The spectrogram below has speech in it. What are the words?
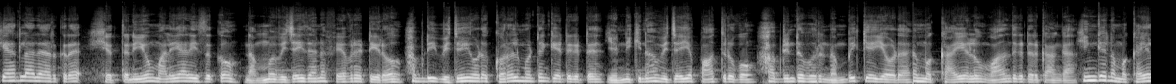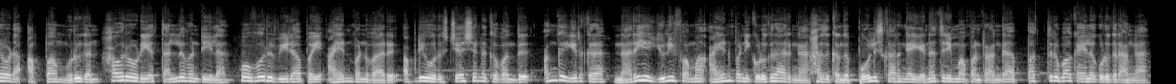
கேரளால இருக்கிற எத்தனையோ மலையாளிஸுக்கும் நம்ம விஜய் தானே ஃபேவரட் ஹீரோ அப்படி விஜயோட குரல் மட்டும் கேட்டுக்கிட்டு என்னைக்குனா விஜய பாத்துருவோம் அப்படின்ற ஒரு நம்பிக்கையோட நம்ம கையலும் வாழ்ந்துகிட்டு இருக்காங்க. இங்க நம்ம கையலோட அப்பா முருகன் அவருடைய தள்ளு வண்டியில ஒவ்வொரு வீடா போய் அயன் பண்ணுவாரு. அப்படி ஒரு ஸ்டேஷனுக்கு வந்து அங்க இருக்கிற நிறைய யூனிஃபார்மா அயன் பண்ணி கொடுக்குறாருங்க. அதுக்கு அந்த போலீஸ்காரங்க என்ன தெரியுமா பண்றாங்க? பத்து ரூபாய் கையில கொடுக்குறாங்க.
